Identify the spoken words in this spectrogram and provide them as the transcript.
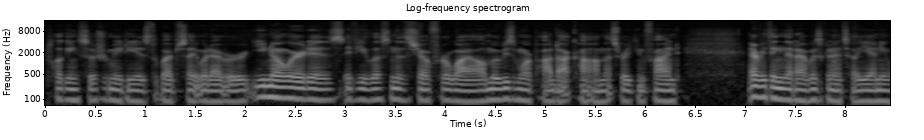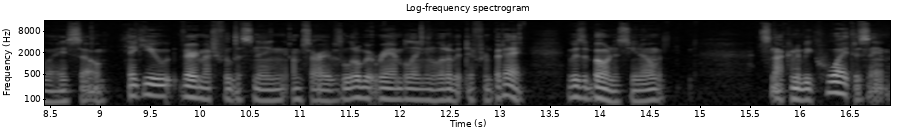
plugging social medias, the website, whatever. You know where it is if you listen to the show for a while. Moviesmorepod.com. That's where you can find everything that I was going to tell you anyway. So thank you very much for listening. I'm sorry it was a little bit rambling and a little bit different, but hey, it was a bonus, you know. It's not going to be quite the same.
